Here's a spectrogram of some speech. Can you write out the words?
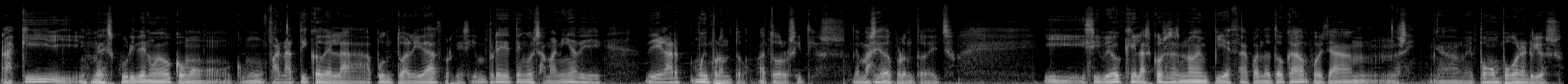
Aquí me descubrí de nuevo como, como, un fanático de la puntualidad, porque siempre tengo esa manía de, llegar muy pronto a todos los sitios, demasiado pronto de hecho. Y si veo que las cosas no empiezan cuando toca, pues ya, no sé, ya me pongo un poco nervioso.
